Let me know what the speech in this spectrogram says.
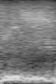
Jesus.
